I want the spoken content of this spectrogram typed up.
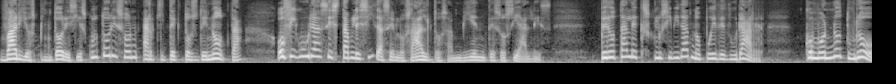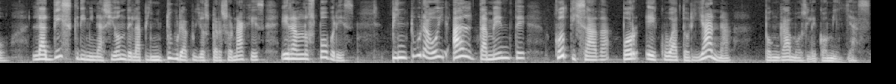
Varios pintores y escultores son arquitectos de nota o figuras establecidas en los altos ambientes sociales. Pero tal exclusividad no puede durar, como no duró la discriminación de la pintura cuyos personajes eran los pobres, pintura hoy altamente cotizada por ecuatoriana, pongámosle comillas.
